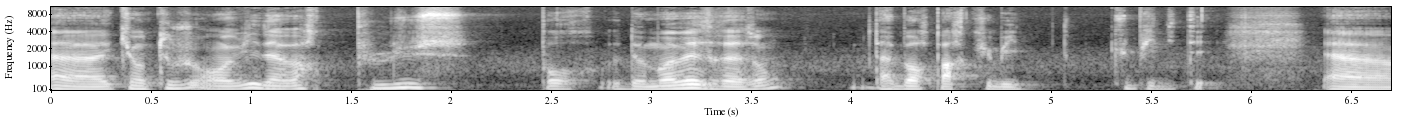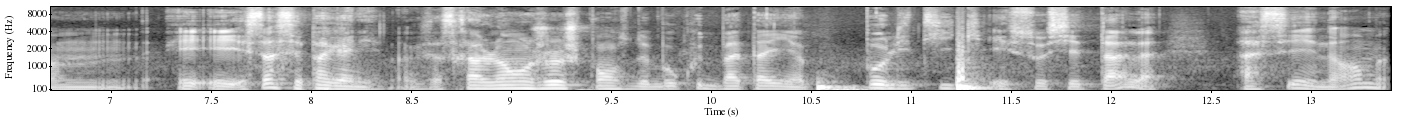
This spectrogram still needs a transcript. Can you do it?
euh, qui ont toujours envie d'avoir plus pour de mauvaises raisons, d'abord par cupidité, euh, et, et, ça c'est pas gagné. Donc ça sera l'enjeu, je pense, de beaucoup de batailles politiques et sociétales assez énormes,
